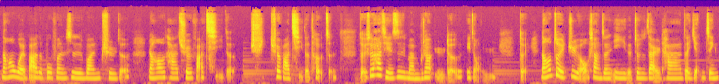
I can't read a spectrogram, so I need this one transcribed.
然后尾巴的部分是弯曲的，然后它缺乏鳍的缺缺乏鳍的特征，对，所以它其实是蛮不像鱼的一种鱼。对，然后最具有象征意义的就是在于它的眼睛，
